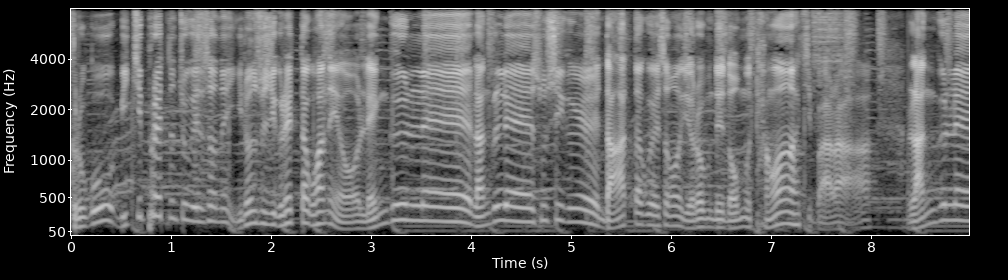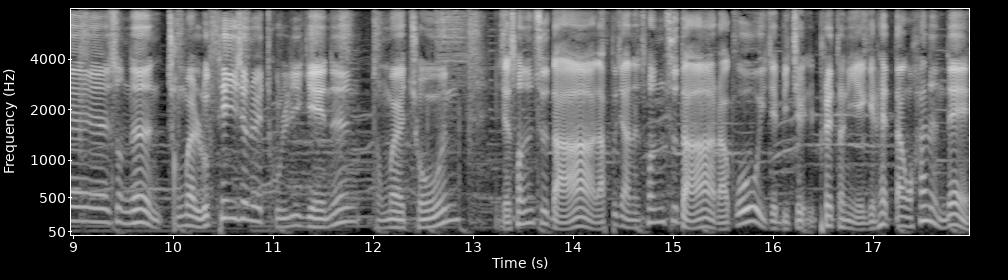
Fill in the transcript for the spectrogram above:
그리고 미치 프레튼 쪽에서는 이런 소식을 했다고 하네요. 랭글레 랑글레 소식을 나왔다고 해서 여러분들 너무 당황하지 마라. 랑글레에서는 정말 로테이션을 돌리기에는 정말 좋은 이제 선수다, 나쁘지 않은 선수다라고 이제 미치 프레턴이 얘기를 했다고 하는데,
